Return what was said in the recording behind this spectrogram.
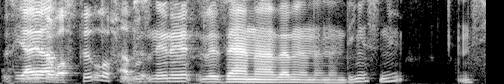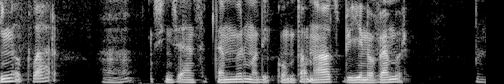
is Ja, het ja. was stil? Of Absoluut. Nee, nee, we, zijn, eh, we hebben een, een, een dinges nu, een single klaar, Uh-huh. sinds eind september, maar die komt dan uit begin november. Mhm.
